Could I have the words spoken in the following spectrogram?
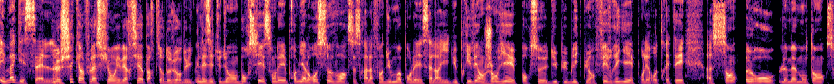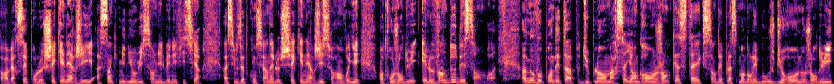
Emma Guessel. Le chèque inflation est versé à partir d'aujourd'hui. Les étudiants boursiers sont les premiers à le recevoir. Ce sera la fin du mois pour les salariés du privé, en janvier pour ceux du public, puis en février pour les retraités. À 100 euros, le même montant sera versé pour le chèque énergie à 5 800 000 bénéficiaires. Ah, si vous êtes concerné, le chèque énergie sera envoyé entre aujourd'hui et le 22 décembre. Un nouveau point d'étape du plan Marseille en grand. Jean Castex en déplacement dans les Bouches du Rhône aujourd'hui.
